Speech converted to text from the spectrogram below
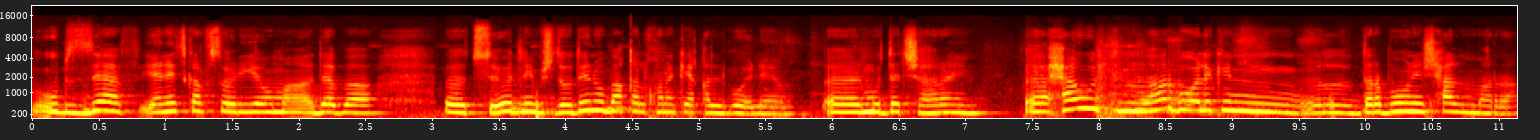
وبزاف. يعني تكرفسوا عليا هما دابا آه، تسعود اللي مشدودين وباقي الاخرين كيقلبوا عليهم. آه، لمدة شهرين. آه، حاولت نهرب ولكن ضربوني شحال من مرة.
